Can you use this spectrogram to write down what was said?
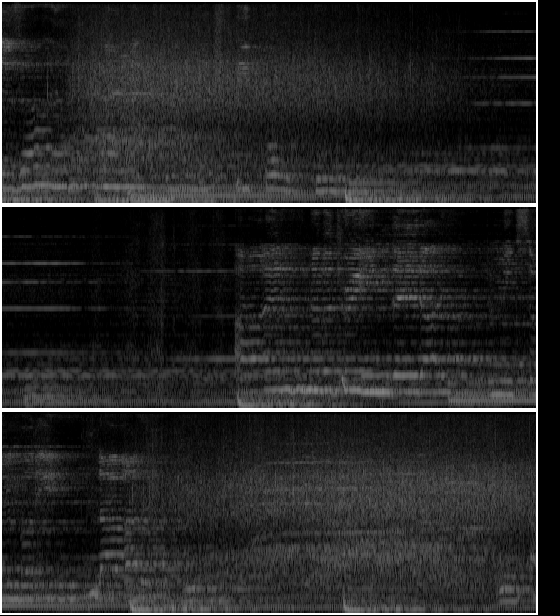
desire makes people do. I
